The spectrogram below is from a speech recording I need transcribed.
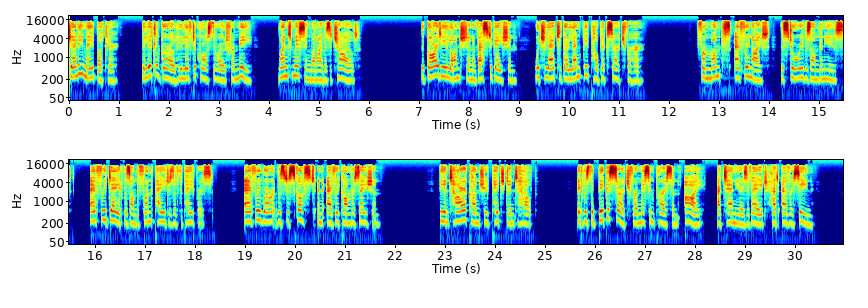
Jenny May Butler, the little girl who lived across the road from me, went missing when I was a child. The Gardaí launched an investigation which led to their lengthy public search for her. For months, every night, the story was on the news. Every day it was on the front pages of the papers. Everywhere it was discussed in every conversation. The entire country pitched in to help. It was the biggest search for a missing person I, at 10 years of age, had ever seen,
